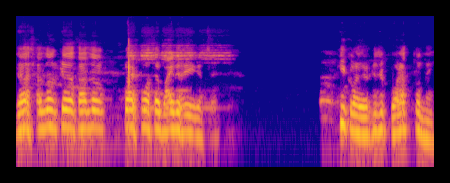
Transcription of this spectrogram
যারা সাধারণ ক্রেতা তারা তো কয়েক মাসের বাইরে হয়ে গেছে। কি করা যাবে? কিছু করার তো নেই।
